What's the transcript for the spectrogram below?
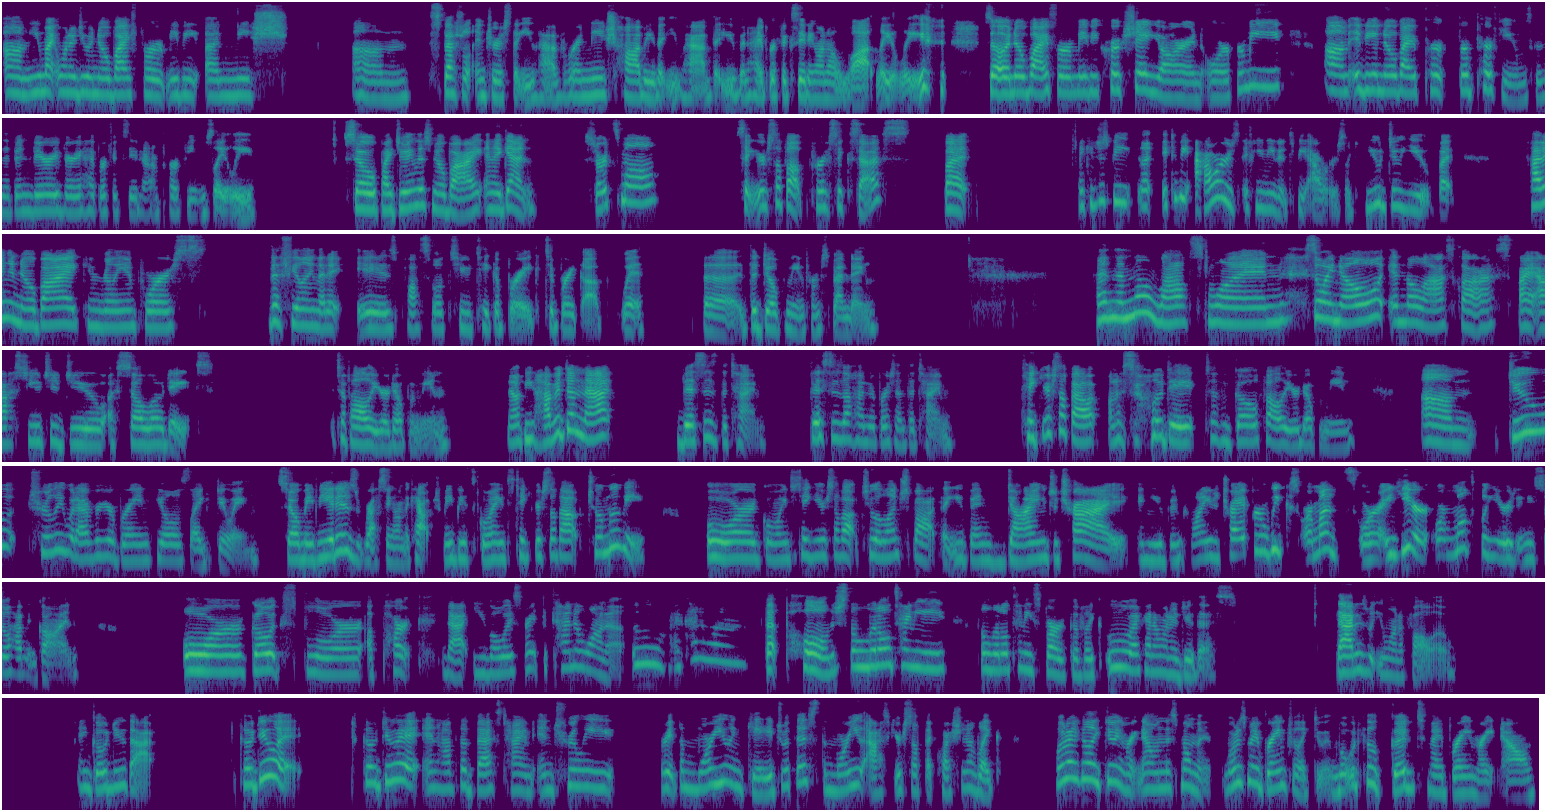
Um you might want to do a no buy for maybe a niche um special interest that you have or a niche hobby that you have that you've been hyper fixating on a lot lately. so a no buy for maybe crochet yarn or for me um, it'd be a no buy per for perfumes because I've been very, very hyper fixated on perfumes lately. So by doing this no buy, and again, start small, set yourself up for success, but it could just be like it could be hours if you need it to be hours. Like you do you, but having a no buy can really enforce the feeling that it is possible to take a break, to break up with the the dopamine from spending. And then the last one. So I know in the last class, I asked you to do a solo date to follow your dopamine. Now, if you haven't done that, this is the time. This is 100% the time. Take yourself out on a solo date to go follow your dopamine. Um, do truly whatever your brain feels like doing. So maybe it is resting on the couch. Maybe it's going to take yourself out to a movie or going to take yourself out to a lunch spot that you've been dying to try and you've been wanting to try it for weeks or months or a year or multiple years and you still haven't gone. Or go explore a park that you've always right, the kinda wanna, "Ooh, I kinda wanna" that pull, just the little tiny the little tiny spark of like, "Ooh, I kinda wanna do this." That is what you wanna follow. And go do that. Go do it. Go do it and have the best time and truly right, the more you engage with this, the more you ask yourself that question of like, "What do I feel like doing right now in this moment? What does my brain feel like doing? What would feel good to my brain right now?"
